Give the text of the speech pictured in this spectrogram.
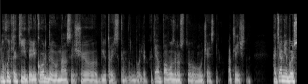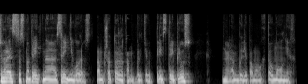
Ну, хоть какие-то рекорды у нас еще бьют в российском футболе. Хотя по возрасту участников. Отлично. Хотя мне больше нравится смотреть на средний возраст. Там что тоже там вот эти вот 33 плюс э, были, по-моему, как-то в молниях.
